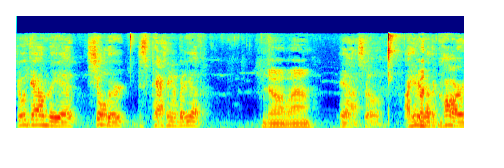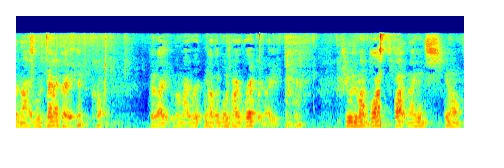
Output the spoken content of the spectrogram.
drove down the uh, shoulder, just passing everybody up. Oh, wow. Yeah, so I hit But- another car, and I was mad because I hit the car because I when my you know there goes my record. I she was in my blind spot, and I didn't you know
